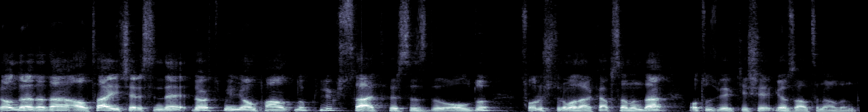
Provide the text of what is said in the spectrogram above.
Londra'da da 6 ay içerisinde 4 milyon poundluk lüks saat hırsızlığı oldu. Soruşturmalar kapsamında 31 kişi gözaltına alındı.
